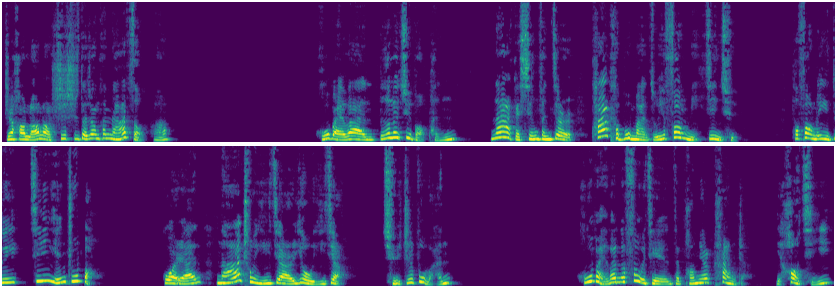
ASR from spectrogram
只好老老实实的让他拿走了。胡百万得了聚宝盆，那个兴奋劲儿，他可不满足于放米进去，他放了一堆金银珠宝，果然拿出一件又一件，取之不完。胡百万的父亲在旁边看着，也好奇，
